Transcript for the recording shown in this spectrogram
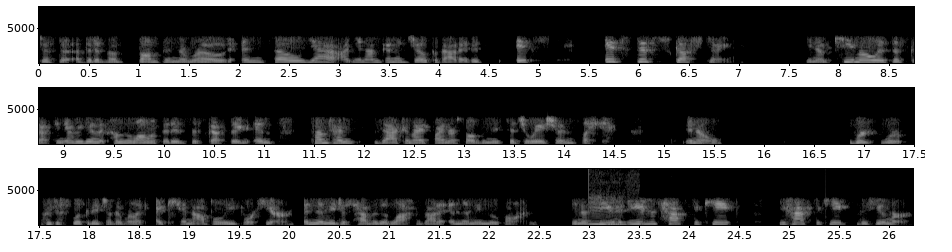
just a, a, bit of a bump in the road. And so, yeah, I mean, I'm going to joke about it. It's, it's, it's disgusting you know, chemo is disgusting. Everything that comes along with it is disgusting. And sometimes Zach and I find ourselves in these situations like, you know, we're, we're we just look at each other and we're like, I cannot believe we're here. And then we just have a good laugh about it and then we move on. You know, mm. so you mm. you just have to keep you have to keep the humor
